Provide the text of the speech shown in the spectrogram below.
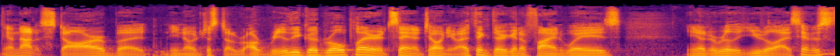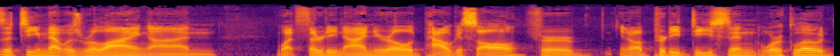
you know, not a star, but you know, just a, a really good role player at San Antonio. I think they're going to find ways, you know, to really utilize him. This is a team that was relying on what 39 year old Pau Gasol for you know a pretty decent workload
